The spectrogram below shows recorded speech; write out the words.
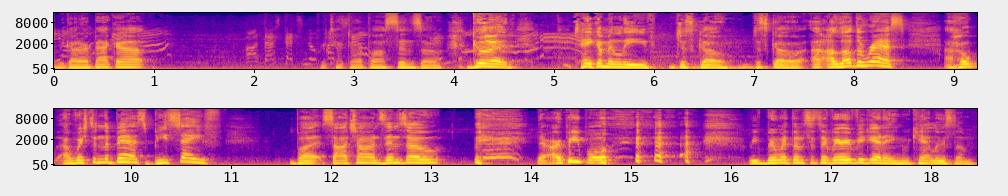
We got our backup. Protect our boss Zenzo. Good. Take him and leave. Just go. Just go. I, I love the rest. I hope I wish them the best. Be safe. But Sachan, Zenzo, there are people. We've been with them since the very beginning. We can't lose them.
